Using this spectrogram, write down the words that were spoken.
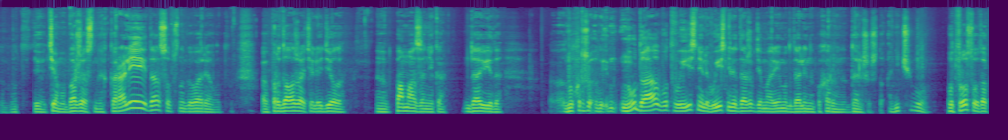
вот, тема божественных королей, да, собственно говоря, вот, продолжатели дела э, помазанника Давида – ну, хорошо. Ну, да, вот выяснили. Выяснили даже, где Мария Магдалина похоронена. Дальше что? А ничего. Вот просто вот так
